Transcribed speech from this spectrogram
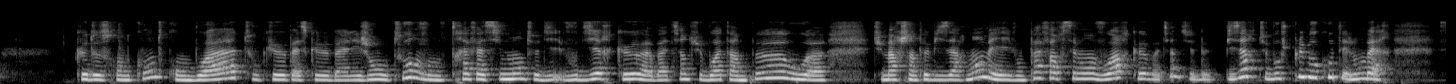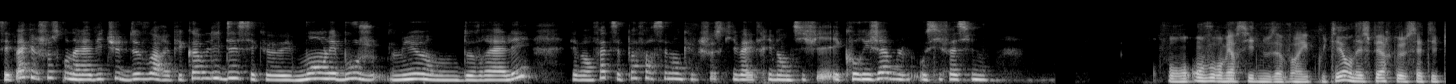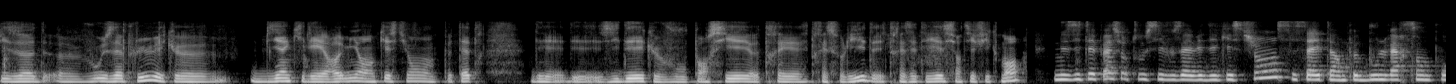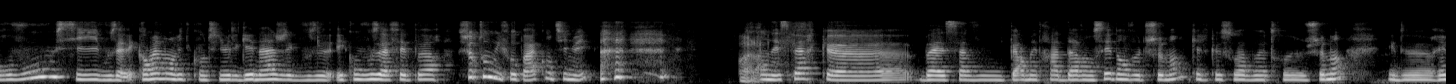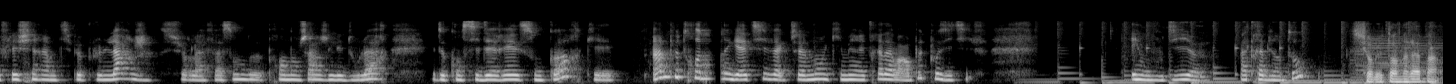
que de se rendre compte qu'on boite ou que parce que bah, les gens autour vont très facilement te vous dire que ah, bah tiens tu boites un peu ou euh, tu marches un peu bizarrement mais ils vont pas forcément voir que bah tiens c'est bizarre tu bouges plus beaucoup tes lombaires. C'est pas quelque chose qu'on a l'habitude de voir. Et puis comme l'idée c'est que moins on les bouge mieux on devrait aller et ben en fait c'est pas forcément quelque chose qui va être identifié et corrigeable aussi facilement on vous remercie de nous avoir écoutés. On espère que cet épisode euh, vous a plu et que bien qu'il ait remis en question peut-être des, idées que vous pensiez très, très solides et très étayées scientifiquement. N'hésitez pas surtout si vous avez des questions, si ça a été un peu bouleversant pour vous, si vous avez quand même envie de continuer le gainage et qu'on vous, a fait peur, surtout il ne faut pas continuer. On espère que bah, ça vous permettra d'avancer dans votre chemin, quel que soit votre chemin, et de réfléchir un petit peu plus large sur la façon de prendre en charge les douleurs et de considérer son corps qui est un peu trop négatif actuellement et qui mériterait d'avoir un peu de positif. Et on vous dit euh, à très bientôt. Sur le temps d'un lapin.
